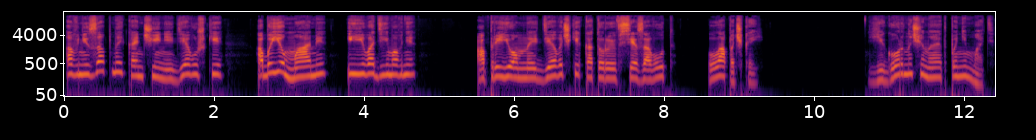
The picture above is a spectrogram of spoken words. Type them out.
о внезапной кончине девушки, об ее маме и Вадимовне, о приемной девочке, которую все зовут Лапочкой. Егор начинает понимать.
